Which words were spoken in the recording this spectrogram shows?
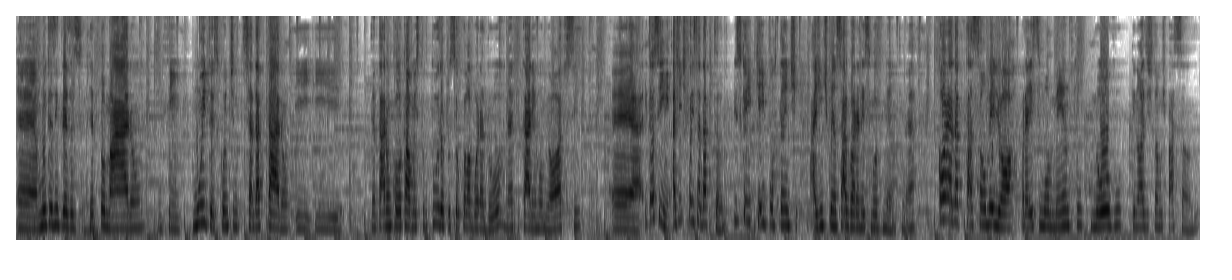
é, muitas empresas retomaram, enfim, muitas se adaptaram e, e tentaram colocar uma estrutura para o seu colaborador, né, ficar em home office. É, então, assim, a gente foi se adaptando. Isso que é, que é importante a gente pensar agora nesse movimento, né? Qual é a adaptação melhor para esse momento novo que nós estamos passando?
